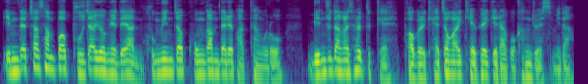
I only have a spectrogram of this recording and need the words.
임대차 3법 부작용에 대한 국민적 공감대를 바탕으로 민주당을 설득해 법을 개정할 계획이라고 강조했습니다.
